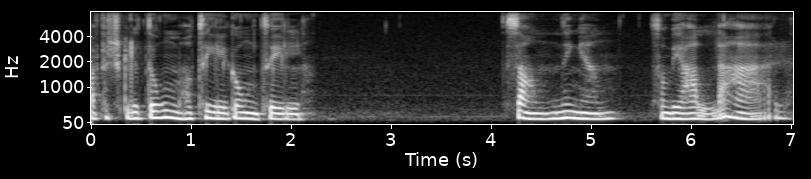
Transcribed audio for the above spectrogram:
Varför skulle de ha tillgång till sanningen som vi alla här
